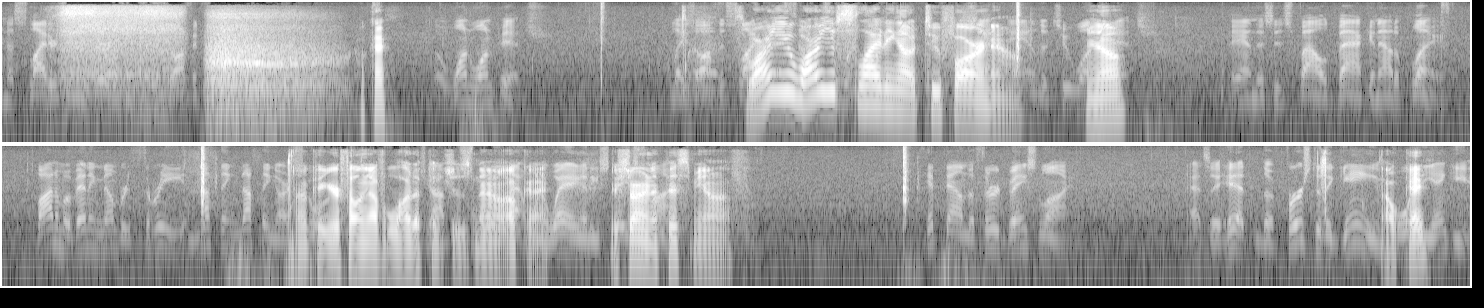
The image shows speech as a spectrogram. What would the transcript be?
And a slider's in the dirt as he plays off it. Okay. The 1-1 pitch. Lays off the So why are you why are you Two and one. sliding out too far now? And the 2-1 You know? pitch. And this is fouled back and out of play. Bottom of inning number three, nothing, nothing. Our Okay, score. you're fouling off a lot of pitches now. Okay. away, You're starting to piss me off. Hit down the third base line. That's a hit, the first of the game Okay. for the Yankees.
